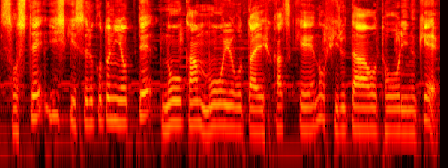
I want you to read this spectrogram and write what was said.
そして意識することによって脳幹毛様体不活系のフィルターを通り抜け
